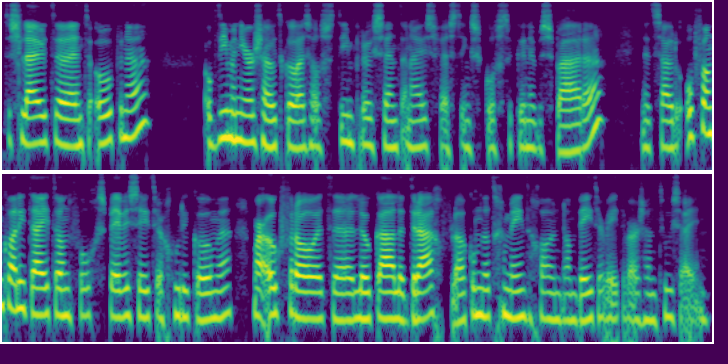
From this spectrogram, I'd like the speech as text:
te sluiten en te openen. Op die manier zou het COA zelfs 10% aan huisvestingskosten kunnen besparen. En het zou de opvangkwaliteit dan volgens PwC ter goede komen. Maar ook vooral het uh, lokale draagvlak, omdat gemeenten gewoon dan beter weten waar ze aan toe zijn.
